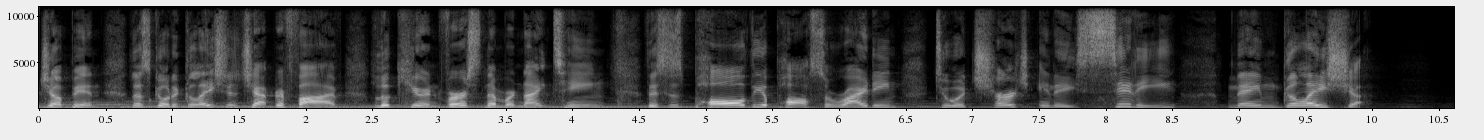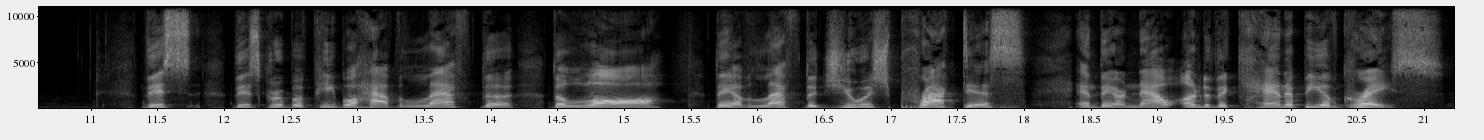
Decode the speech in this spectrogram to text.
jump in. Let's go to Galatians chapter 5. Look here in verse number 19. This is Paul the Apostle writing to a church in a city named Galatia. This, this group of people have left the, the law, they have left the Jewish practice, and they are now under the canopy of grace.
